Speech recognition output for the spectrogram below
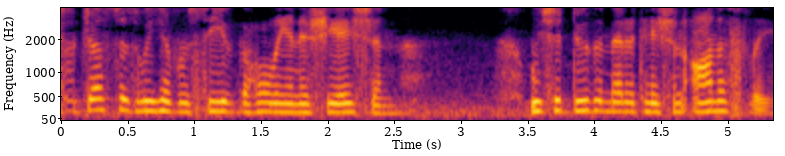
So, just as we have received the holy initiation, we should do the meditation honestly.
